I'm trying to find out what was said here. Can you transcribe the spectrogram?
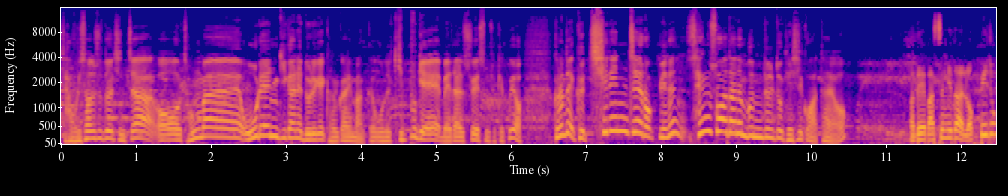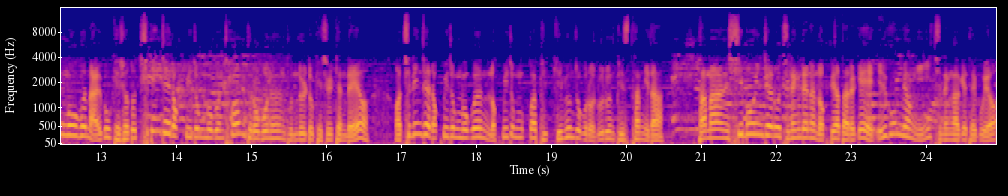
자, 우리 선수들 진짜 어, 정말 오랜 기간의 노력의 결과인 만큼 오늘 기쁘게 메달 수했으면 좋겠고요. 그런데 그 7인제 럭비는 생소하다는 분들도 계실 것 같아요. 어, 네, 맞습니다. 럭비 종목은 알고 계셔도 7인제 럭비 종목은 처음 들어보는 분들도 계실 텐데요. 어, 7인제 럭비 종목은 럭비 종목과 비, 기본적으로 룰은 비슷합니다. 다만 15인제로 진행되는 럭비와 다르게 7명이 진행하게 되고요.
